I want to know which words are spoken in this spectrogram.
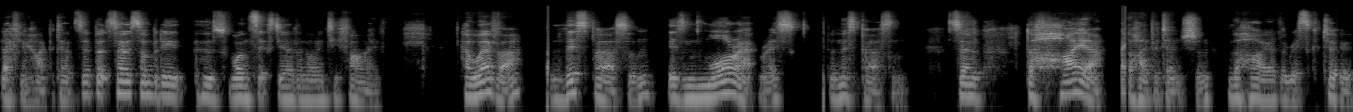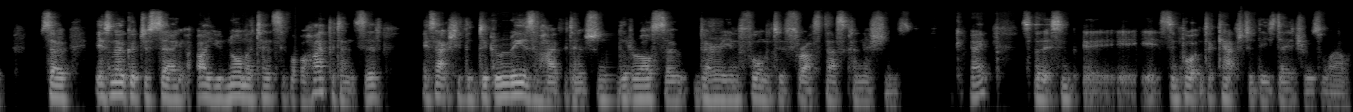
definitely hypertensive, but so is somebody who's 160 over 95. However, this person is more at risk than this person. So the higher the hypertension, the higher the risk too. So it's no good just saying, are you normotensive or hypertensive? It's actually the degrees of hypertension that are also very informative for us as clinicians. Okay, so it's, it's important to capture these data as well.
